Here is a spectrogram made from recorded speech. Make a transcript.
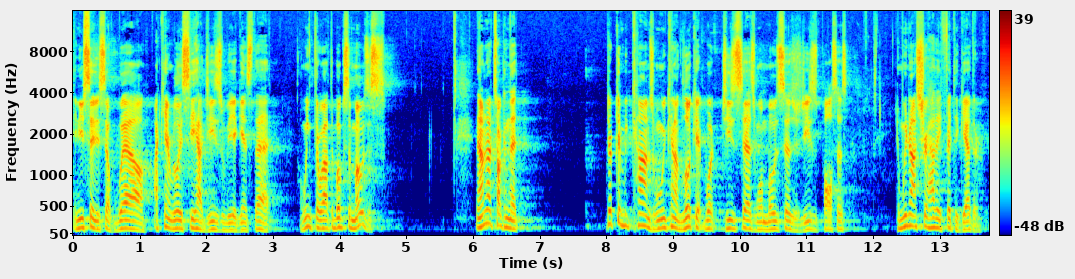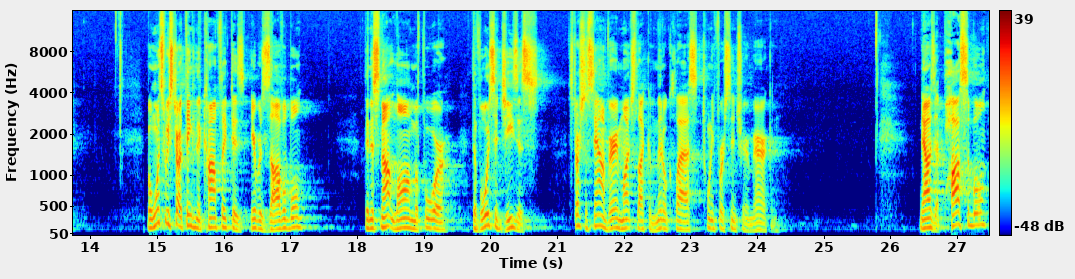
and you say to yourself, well, I can't really see how Jesus would be against that, we can throw out the books of Moses. Now, I'm not talking that there can be times when we kind of look at what Jesus says, what Moses says, or Jesus, Paul says, and we're not sure how they fit together. But once we start thinking the conflict is irresolvable, then it's not long before the voice of Jesus starts to sound very much like a middle class 21st century American. Now, is it possible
